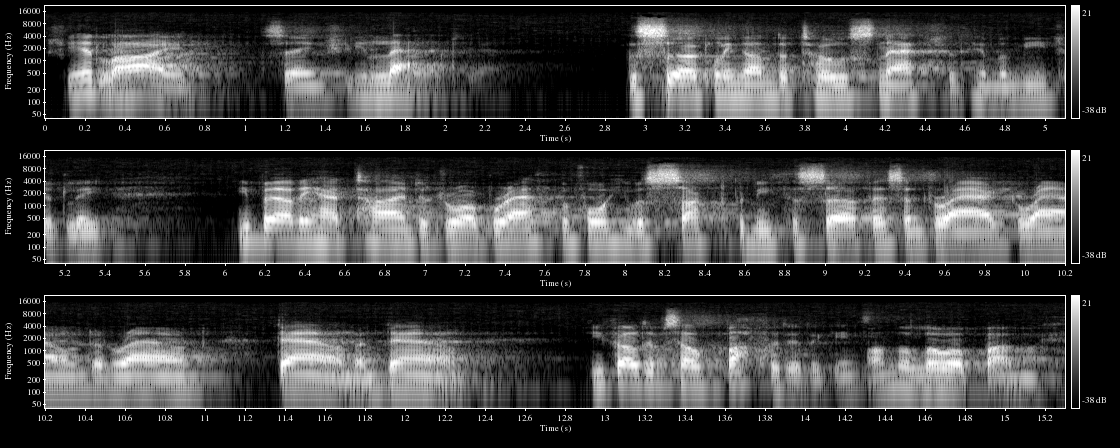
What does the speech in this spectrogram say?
She had lied, saying she leapt. The circling undertow snatched at him immediately. He barely had time to draw breath before he was sucked beneath the surface and dragged round and round, down and down. He felt himself buffeted against on the lower bunk,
